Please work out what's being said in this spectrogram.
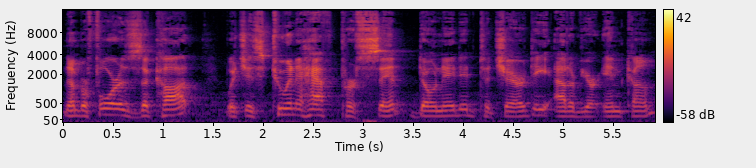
Number four is zakat, which is 2.5% donated to charity out of your income.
